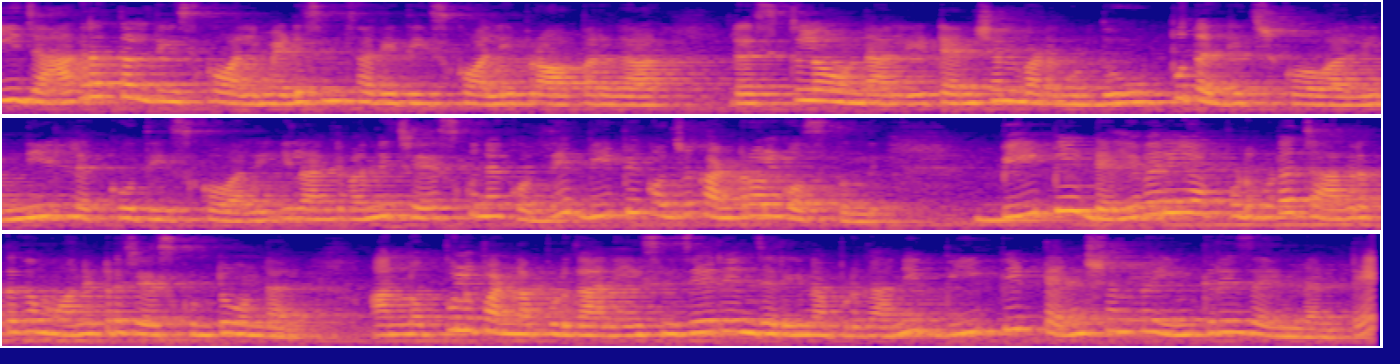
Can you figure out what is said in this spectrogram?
ఈ జాగ్రత్తలు తీసుకోవాలి. మెడిసిన్స్ అవి తీసుకోవాలి ప్రాపర్గా రెస్ట్లో ఉండాలి. టెన్షన్ పడకూడదు. ఉప్పు తగ్గించుకోవాలి. నీళ్ళు ఎక్కువ తీసుకోవాలి. ఇలాంటివన్నీ చేసుకునే కొద్దీ బీపీ కొంచెం కంట్రోల్కి వస్తుంది. బీపీ డెలివరీ అప్పుడు కూడా జాగ్రత్తగా మానిటర్ చేసుకుంటూ ఉండాలి. ఆ నొప్పులు పడినప్పుడు కానీ సిజేరియన్ జరిగినప్పుడు కానీ బీపీ టెన్షన్లో ఇంక్రీజ్ అయిందంటే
